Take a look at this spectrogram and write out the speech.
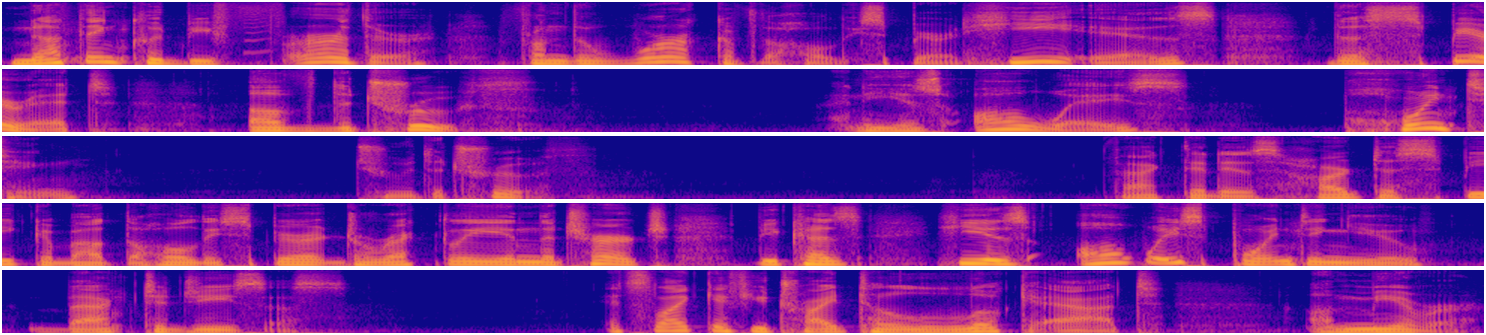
nothing could be further from the work of the Holy Spirit. He is the Spirit of the truth and he is always pointing to the truth. In fact, it is hard to speak about the Holy Spirit directly in the church because he is always pointing you back to Jesus. It's like if you tried to look at a mirror.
